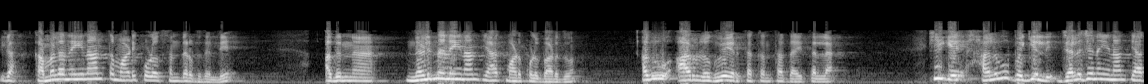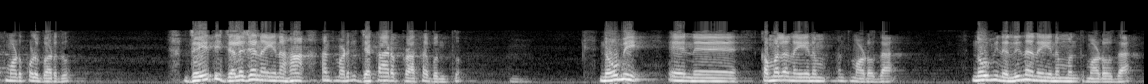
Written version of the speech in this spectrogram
ಈಗ ಕಮಲನಯನ ಅಂತ ಮಾಡಿಕೊಳ್ಳೋ ಸಂದರ್ಭದಲ್ಲಿ ಅದನ್ನ ನಳಿನನಯನ ಅಂತ ಯಾಕೆ ಮಾಡ್ಕೊಳ್ಬಾರ್ದು? ಅದು ಆರು ಲಘುವೇ ಇರತಕ್ಕಂಥದ್ದಾಯ್ತಲ್ಲ ಹೀಗೆ ಹಲವು ಬಗೆಯಲ್ಲಿ ಜಲಜನಯನ ಅಂತ ಯಾಕೆ ಮಾಡ್ಕೊಳ್ಬಾರ್ದು? ಜಯತಿ ಜಲಜನಯನ ಅಂತ ಮಾಡಿದ್ರೆ ಜಕಾರ ಪ್ರಾಸ ಬಂತು. ನವಮಿ ಏನೇ ಕಮಲನಯನಂ ಅಂತ ಮಾಡೋದಾ? ನವಮಿ ನಲಿನನಯನಂ ಅಂತ ಮಾಡೋದಾ?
